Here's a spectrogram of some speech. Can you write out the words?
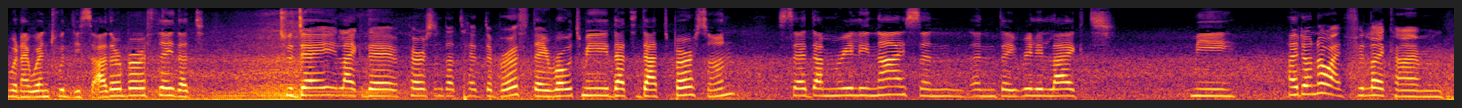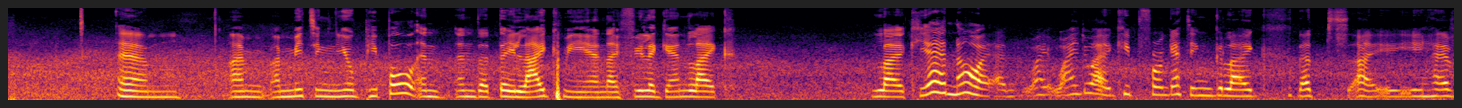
when I went with this other birthday that today like the person that had the birthday wrote me that that person said I'm really nice and and they really liked me. I don't know I feel like I'm um I'm I'm meeting new people and and that they like me and I feel again like like yeah no I, I, why, why do i keep forgetting like that i have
